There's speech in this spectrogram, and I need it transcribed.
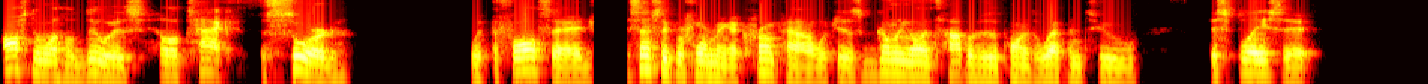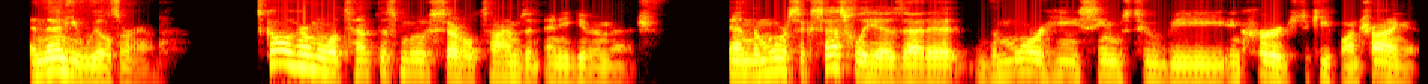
often what he'll do is he'll attack the sword with the false edge, essentially performing a Krumphau, which is going on top of his opponent's weapon to displace it, and then he wheels around. Skallagrim will attempt this move several times in any given match. And the more successful he is at it, the more he seems to be encouraged to keep on trying it.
